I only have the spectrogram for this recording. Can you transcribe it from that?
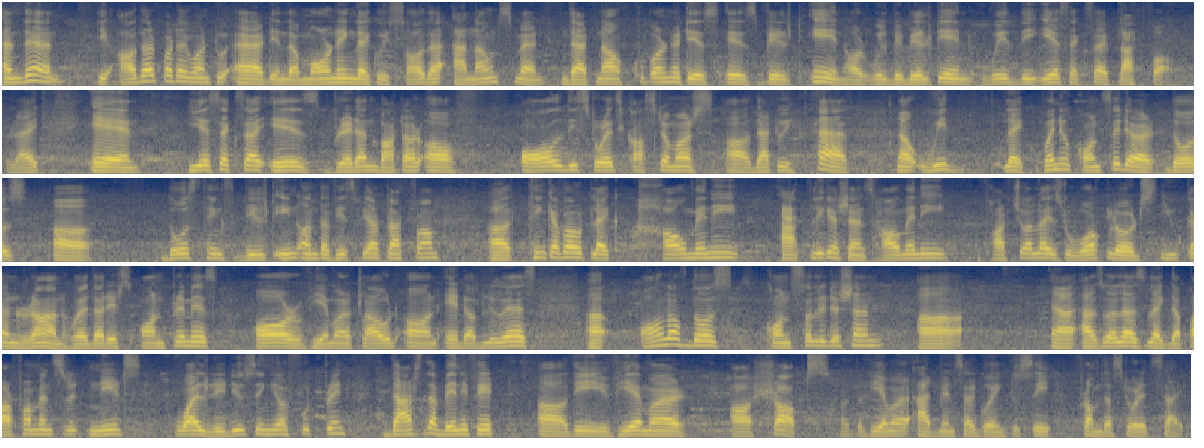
And then the other part I want to add, in the morning, like we saw the announcement that now Kubernetes is built in or will be built in with the ESXi platform, right? And ESXi is bread and butter of all the storage customers uh, that we have. Now, with like when you consider those uh, those things built in on the vSphere platform, uh, think about like how many applications, how many virtualized workloads you can run, whether it's on-premise or VMware Cloud on AWS. Uh, all of those consolidation uh, uh, as well as like the performance needs while reducing your footprint, that's the benefit uh, the VMware uh, shops, the VMware admins are going to see from the storage side.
